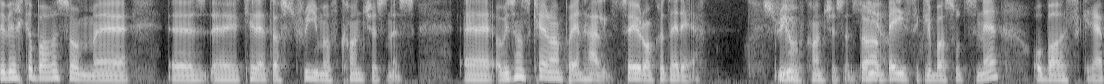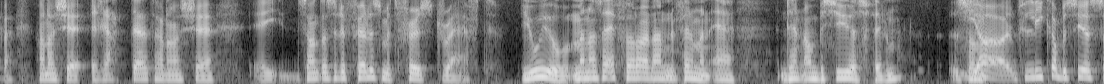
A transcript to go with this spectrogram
Det virker bare som eh, eh, eh, Hva det heter Stream of consciousness. Eh, og hvis han skrev den på en helg, så er jo det akkurat det det er. Stream Jo. of consciousness. Da har han basically bare satt seg ned og bare skrevet. Han har ikke rettet, han har ikke eh, sant? Altså Det føles som et first draft. Jo, jo, men altså, jeg føler at den filmen er Det er en ambisiøs film. Som, Ja, Like ambisiøs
